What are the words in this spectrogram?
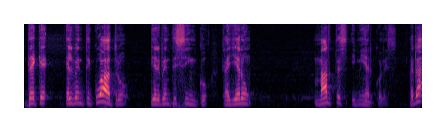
De que el 24 y el 25 cayeron martes y miércoles, ¿verdad?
